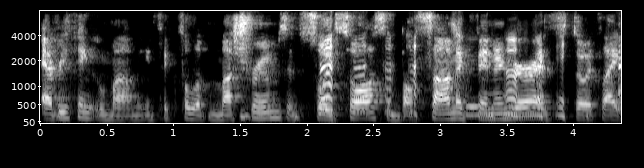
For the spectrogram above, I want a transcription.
everything umami. It's like full of mushrooms and soy sauce and balsamic vinegar, and so it's like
